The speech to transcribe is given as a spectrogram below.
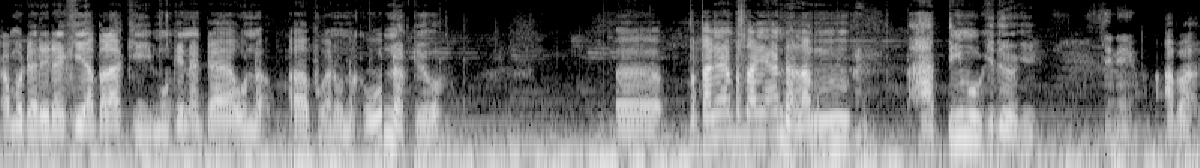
Kamu dari Regi apalagi mungkin ada unek eh, bukan unek-unek yo. Eh, pertanyaan-pertanyaan dalam hatimu gitu loh Gi. Gini. Apa?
